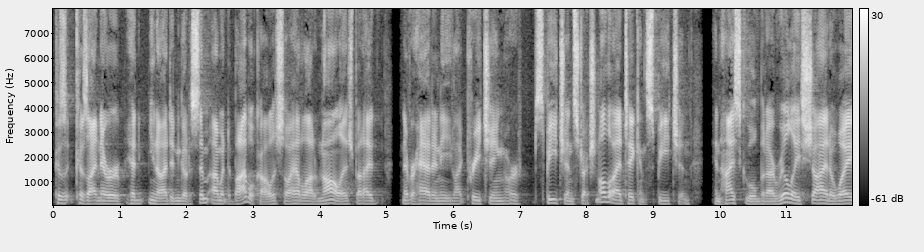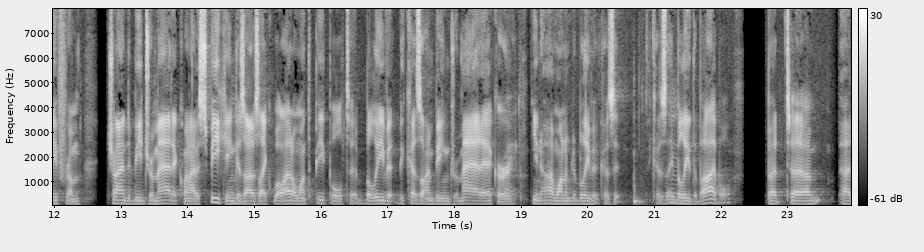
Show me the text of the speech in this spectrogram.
because I never had, you know, I didn't go to, sim- I went to Bible college, so I had a lot of knowledge, but I never had any like preaching or speech instruction, although I had taken speech in, in high school, but I really shied away from trying to be dramatic when I was speaking because I was like, well, I don't want the people to believe it because I'm being dramatic, or right. you know, I want them to believe it because it because they mm. believe the Bible. But um, uh,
